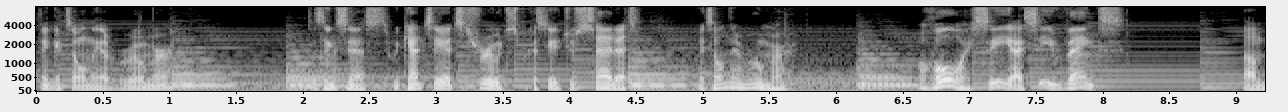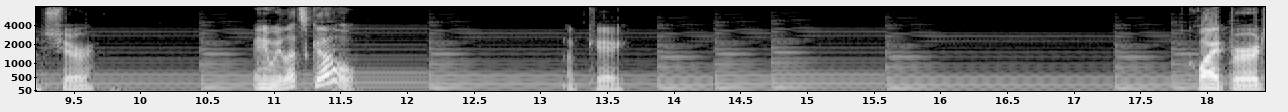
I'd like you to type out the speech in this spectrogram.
Think it's only a rumor? doesn't exist. We can't say it's true just because you just said it. It's only a rumor. Oh, I see, I see, thanks. Um, sure. Anyway, let's go! Okay. Quiet, bird.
